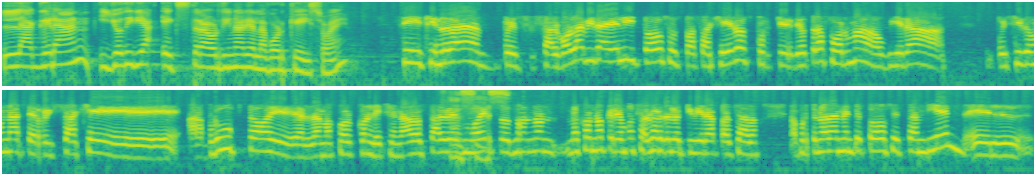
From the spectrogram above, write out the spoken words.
la gran y yo diría extraordinaria labor que hizo, ¿eh? Sí, sin duda, pues salvó la vida él y todos sus pasajeros, porque de otra forma hubiera pues sido un aterrizaje abrupto, y a lo mejor con lesionados, tal vez muertos, no, no, mejor no queremos hablar de lo que hubiera pasado. Afortunadamente todos están bien, el,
